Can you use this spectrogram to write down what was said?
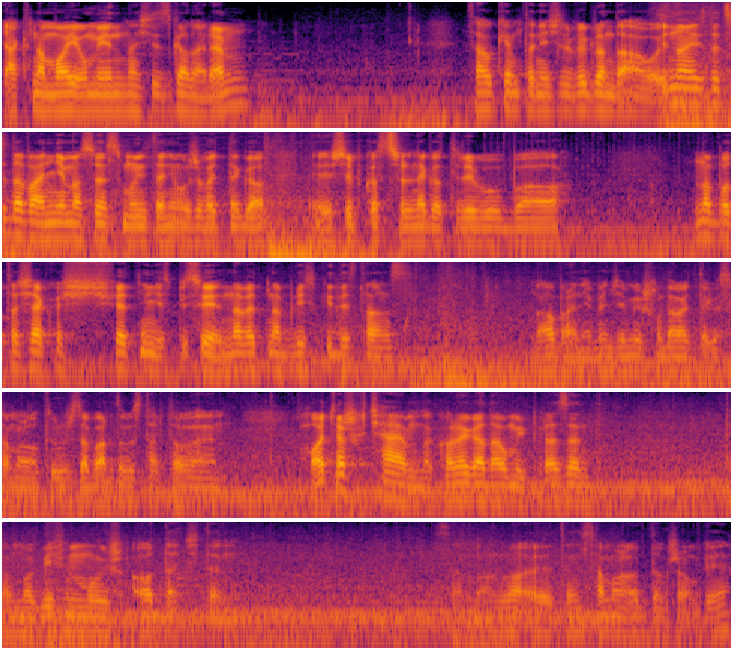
Jak na moje umiejętności z gunnerem. Całkiem to nieźle wyglądało. No i zdecydowanie nie ma sensu moim zdaniem używać tego y, szybkostrzelnego trybu, bo... No bo to się jakoś świetnie nie spisuje, nawet na bliski dystans. Dobra, nie będziemy już udawać tego samolotu, już za bardzo wystartowałem. Chociaż chciałem, no kolega dał mi prezent, to mogliśmy mu już oddać ten samolot, ten samolot, dobrze mówię.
